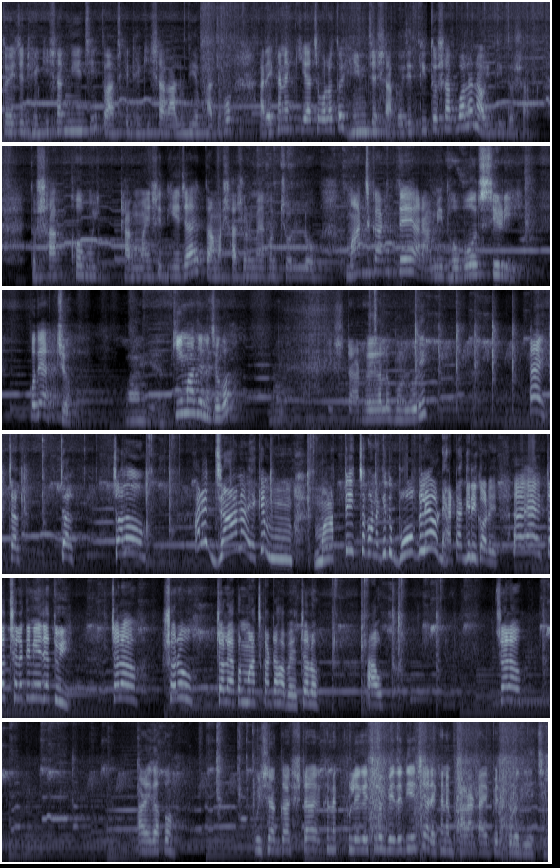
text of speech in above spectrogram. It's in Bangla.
তো এই যে ঢেকি শাক নিয়েছি, তো আজকে ঢেকি শাক, আলু দিয়ে ভাজবো। আর এখানে কি আছে বলো তো হিঞ্চে শাক, ওই যে তিতো শাক বলে না, ওই তিতো শাক। তো শাক খুব ওই ঠাকমা এসে দিয়ে যায়, তো আমার শাশুড়ি মা এখন চলল মাছ কাটতে আর আমি ধোবো সিঁড়ি। কোথায় যাচ্ছ? কি মাছ এনেছো গো? স্টার্ট হয়ে গেল গুঁড়ি গুঁড়ি এই, চল চল, চলো। আরে যা না, একে মারতে ইচ্ছা করে না, কিন্তু বগলেও ঢ্যাটাগিরি করে। এই, তোর ছেলেকে নিয়ে যা তুই। চলো। সরু, চলো এখন মাছ কাটা হবে, চলো আউট চলো। আর এই দেখো, পুঁইশাক গাছটা এখানে খুলে গেছিল, বেঁধে দিয়েছি, আর এখানে ভাড়া টাইপের করে দিয়েছি।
